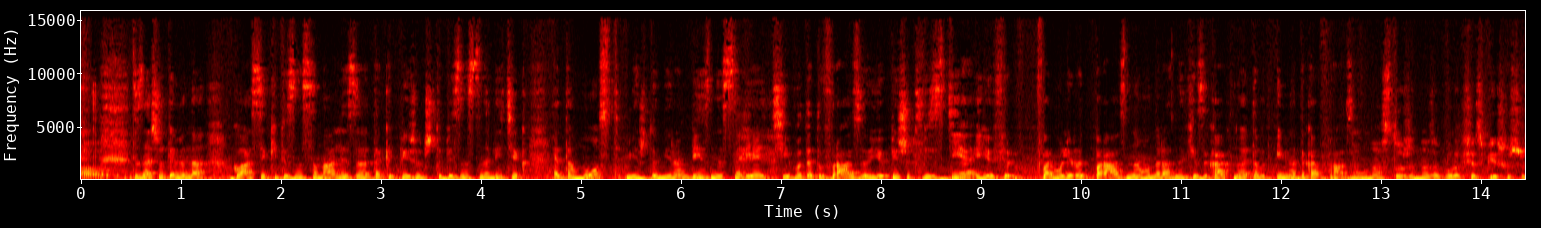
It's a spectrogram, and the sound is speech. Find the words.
А, Ты знаешь, вот именно классики бизнес-анализа так и пишут, что бизнес-аналитик — это мост между миром бизнеса и IT. Вот эту фразу, ее пишут везде, ее формулируют по-разному, на разных языках, но это вот именно такая фраза. ну, у нас тоже на заборах сейчас пишут, что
